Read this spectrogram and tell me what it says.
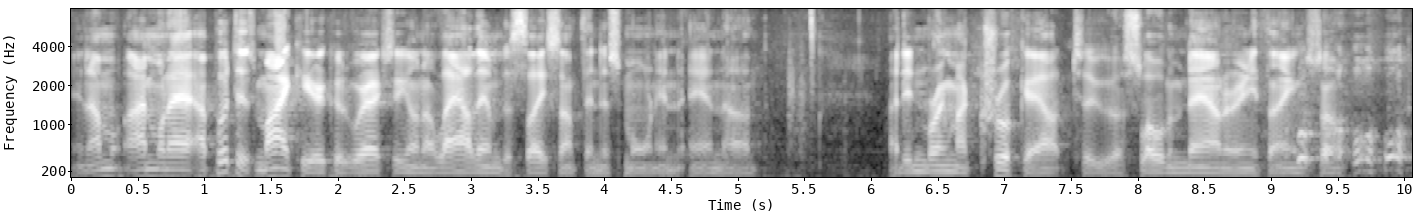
And I'm, I'm going to, I put this mic here because we're actually going to allow them to say something this morning. And uh, I didn't bring my crook out to uh, slow them down or anything. So,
